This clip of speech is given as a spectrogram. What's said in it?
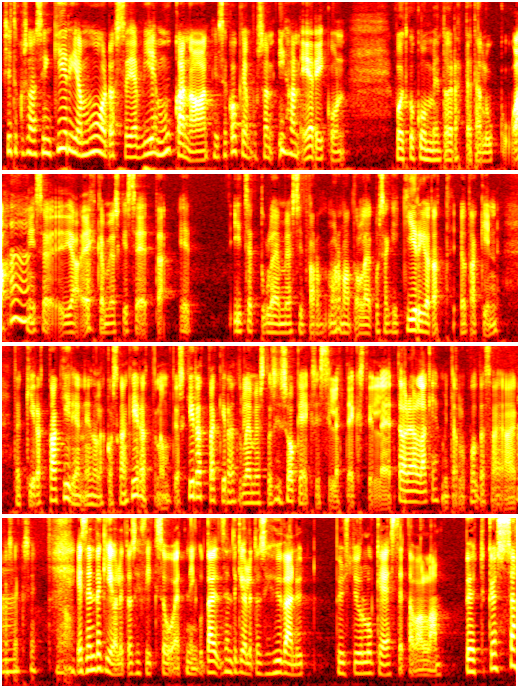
sitten kun se on siinä kirjan muodossa ja vie mukanaan, niin se kokemus on ihan eri kuin voitko kommentoida tätä lukua. Mm-hmm. Niin se, ja ehkä myöskin se, että et itse tulee myös sit var, varmaan tolleen, kun säkin kirjoitat jotakin, tai kirjoittaa kirjan, en ole koskaan kirjoittanut, mutta jos kirjoittaa kirjan, tulee myös tosi sokeeksi sille tekstille, että Todellakin. mitä lopulta sai aikaiseksi. Mm. Joo. Ja sen takia oli tosi fiksu, että niinku, tai sen takia oli tosi hyvä nyt pystyy lukemaan se tavallaan pötkössä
